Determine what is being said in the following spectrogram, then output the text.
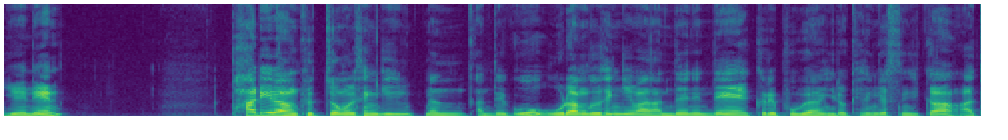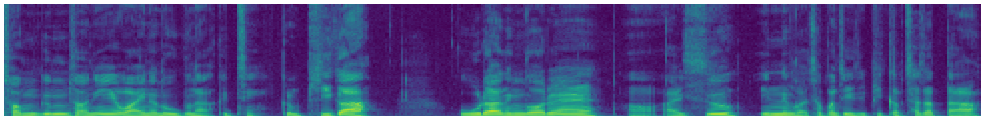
얘는 8이랑 교점을 생기면 안 되고 5랑도 생기면 안 되는데 그래프 모양이 이렇게 생겼으니까 아, 점금선이 y는 5구나. 그치? 그럼 b가 5라는 거를 어, 알 수 있는 거야. 첫 번째 이제 B 값 찾았다.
